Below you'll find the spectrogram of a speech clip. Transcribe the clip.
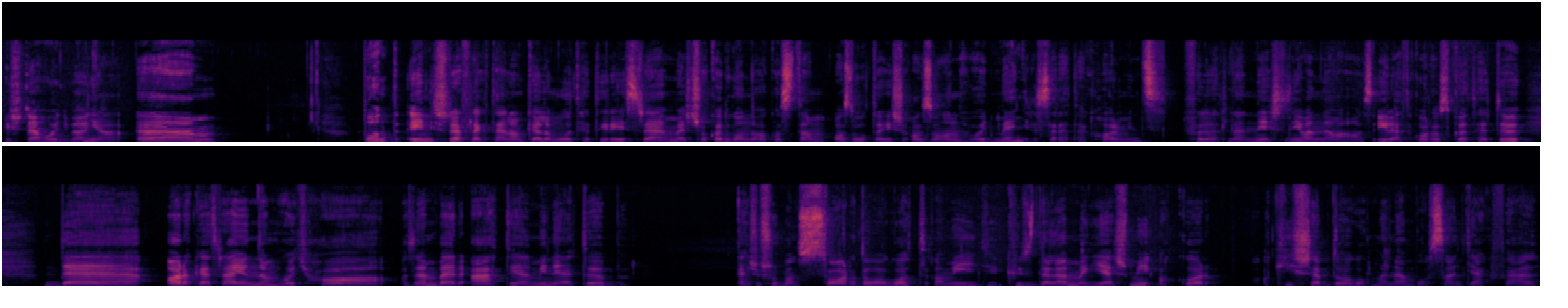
És te hogy vagy? Ja, um, Pont én is reflektálnom kell a múlt heti részre, mert sokat gondolkoztam azóta is azon, hogy mennyire szeretek 30 fölött lenni, és ez nyilván nem az életkorhoz köthető, de arra kellett rájönnöm, hogy ha az ember átél minél több elsősorban szar dolgot, ami így küzdelem, meg ilyesmi, akkor a kisebb dolgok már nem bosszantják fel.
